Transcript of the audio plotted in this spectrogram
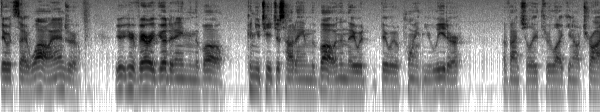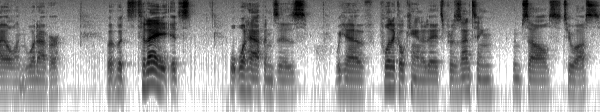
they would say, "Wow, Andrew, you're you're very good at aiming the bow. Can you teach us how to aim the bow?" And then they would they would appoint you leader eventually through like you know trial and whatever but but today it's what happens is we have political candidates presenting themselves to us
